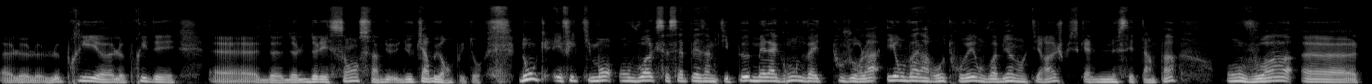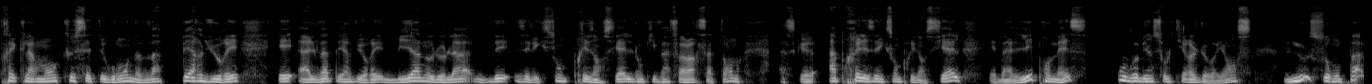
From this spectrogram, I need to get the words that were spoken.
le, prix, le prix de, l'essence, du, du, carburant plutôt. Donc effectivement, on voit que ça s'apaise un petit peu, mais la gronde va être toujours là et on va la retrouver, on voit bien dans le tirage puisqu'elle ne s'éteint pas on voit euh, très clairement que cette gronde va perdurer et elle va perdurer bien au-delà des élections présidentielles. Donc il va falloir s'attendre à ce que après les élections présidentielles, eh ben, les promesses, on le voit bien sur le tirage de voyance, ne seront pas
